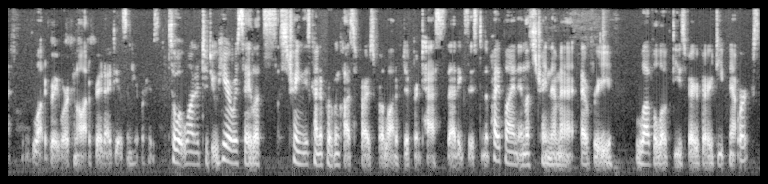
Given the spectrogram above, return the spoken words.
a lot of great work and a lot of great ideas in here. For his. So what we wanted to do here was say, let's, let's train these kind of probing classifiers for a lot of different tasks that exist in the pipeline, and let's train them at every level of these very, very deep networks.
